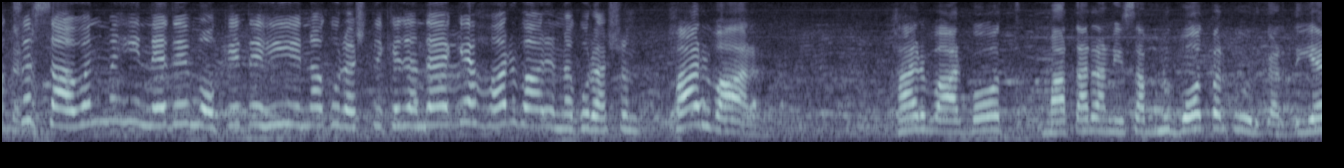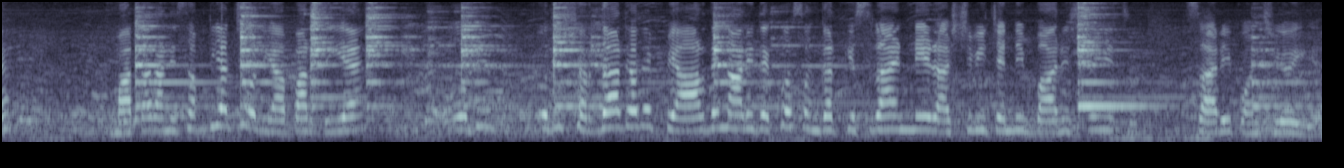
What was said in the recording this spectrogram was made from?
ਅਕਸਰ ਸਾਵਨ ਮਹੀਨੇ ਦੇ ਮੌਕੇ ਤੇ ਹੀ ਇਹਨਾਂ ਕੋ ਰਸ਼ ਦੇਖਿਆ ਜਾਂਦਾ ਹੈ ਕਿ ਹਰ ਵਾਰ ਇਹਨਾਂ ਕੋ ਰਸ਼ ਹੁੰਦਾ? ਹਰ ਵਾਰ ਹਰ ਵਾਰ ਬਹੁਤ ਮਾਤਾ ਰਾਣੀ ਸਭ ਨੂੰ ਬਹੁਤ ਭਰਪੂਰ ਕਰਦੀ ਹੈ। ਮਾਤਾ ਰਾਣੀ ਸਭ ਦੀਆਂ ਝੋਲੀਆਂ ਭਰਦੀ ਹੈ। ਉਹਦੀ ਉਹਦੀ ਸ਼ਰਧਾ ਤੇ ਉਹਦੇ ਪਿਆਰ ਦੇ ਨਾਲ ਹੀ ਦੇਖੋ ਸੰਗਤ ਕਿਸ ਤਰ੍ਹਾਂ ਇੰਨੇ ਰਸ਼ ਵਿੱਚ ਇੰਨੀ ਬਾਰਿਸ਼ ਦੇ ਵਿੱਚ ਸਾਰੀ ਪਹੁੰਚੀ ਹੋਈ ਹੈ।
